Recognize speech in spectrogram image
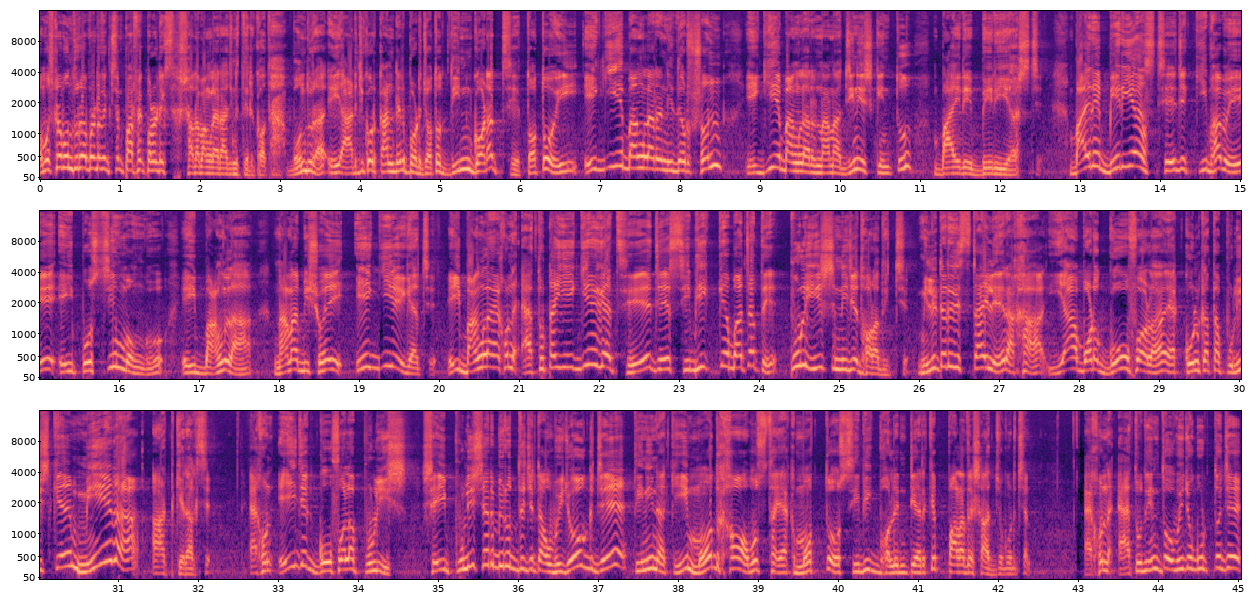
নমস্কার বন্ধুরা, আপনারা দেখছেন পারফেক্ট পলিটিক্স সাদা বাংলায় রাজনীতির কথা। বন্ধুরা, এই আরজিকর কাণ্ডের পর যত দিন গড়াচ্ছে, ততই এগিয়ে বাংলার নিদর্শন, এগিয়ে বাংলার নানা জিনিস কিন্তু বাইরে বেরিয়ে আসছে। বাইরে বেরিয়ে আসছে যে কীভাবে এই পশ্চিমবঙ্গ, এই বাংলা নানা বিষয়ে এগিয়ে গেছে। এই বাংলা এখন এতটাই এগিয়ে গেছে যে সিভিককে বাঁচাতে পুলিশ নিজে ধরা দিচ্ছে। মিলিটারির স্টাইলে রাখা ইয়া বড় গোফলা এক কলকাতা পুলিশকে মেয়েরা আটকে রাখছে। এখন এই যে গোফলা পুলিশ, সেই পুলিশের বিরুদ্ধে যেটা অভিযোগ যে তিনি নাকি মদ খাওয়া অবস্থায় এক মত্ত সিভিক ভলেন্টিয়ারকে পালাতে সাহায্য করছেন। এখন এতদিন তো অভিযোগ উঠত যে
